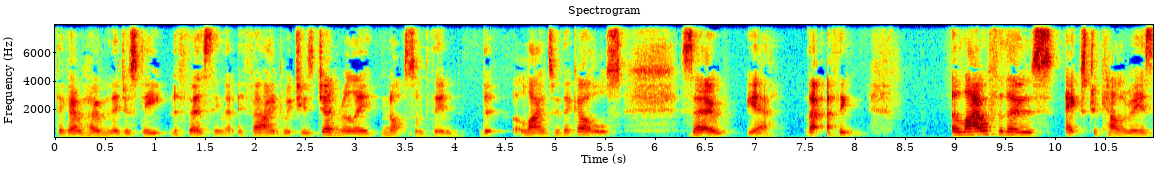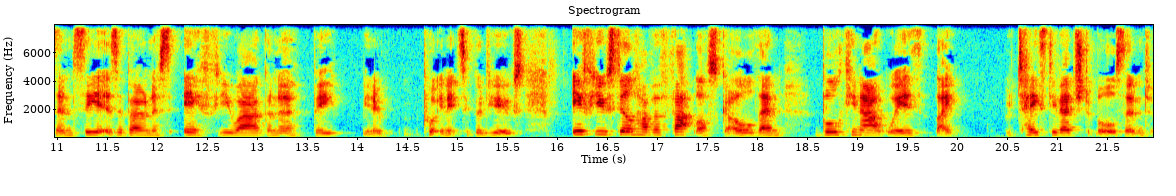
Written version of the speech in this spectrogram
they go home and they just eat the first thing that they find which is generally not something that aligns with their goals. So yeah that i think allow for those extra calories and see it as a bonus if you are going to be you know putting it to good use. If you still have a fat loss goal then bulking out with like tasty vegetables and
